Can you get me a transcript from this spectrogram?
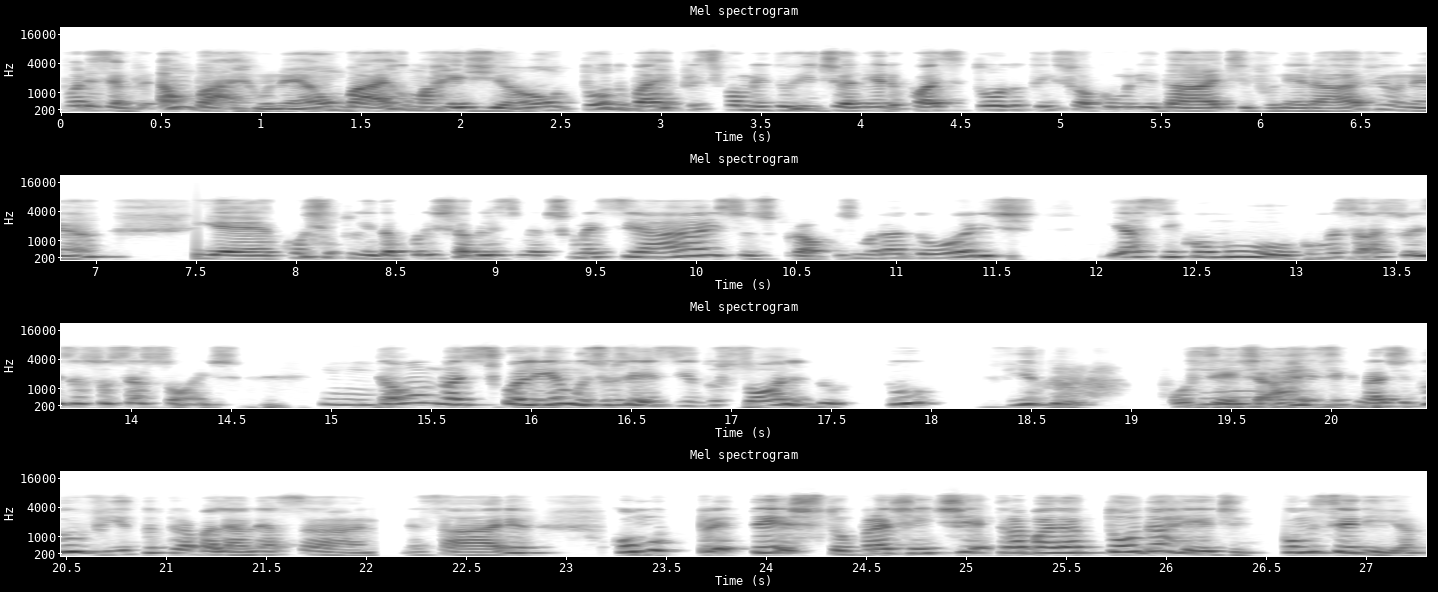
Por exemplo é um bairro né? É um bairro uma região. Todo bairro principalmente do Rio de Janeiro quase todo tem sua comunidade vulnerável né? E é constituída por estabelecimentos comerciais os próprios moradores e assim como como as suas associações. Uhum. então nós escolhemos os resíduos sólidos do vidro ou seja, a reciclagem do vidro, trabalhar nessa, nessa área, como pretexto para a gente trabalhar toda a rede. Como seria?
